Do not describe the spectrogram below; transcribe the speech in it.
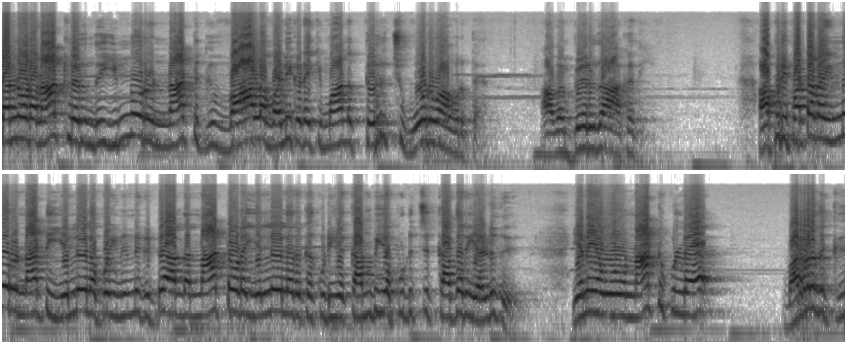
தன்னோட நாட்டில இருந்து இன்னொரு நாட்டுக்கு வாழ வழி கிடைக்குமான்னு தெரிச்சு ஓடுவான் ஒருத்தன். அவன் பேரு தான் அகதி. அப்படிப்பட்டவன் இன்னொரு நாட்டு எல்லையில போய் நின்னுக்கிட்டு அந்த நாட்டோட எல்லையில இருக்கக்கூடிய கம்பியை பிடிச்சி கதறி அழுது. என்னைய ஒரு நாட்டுக்குள்ள வர்றதுக்கு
